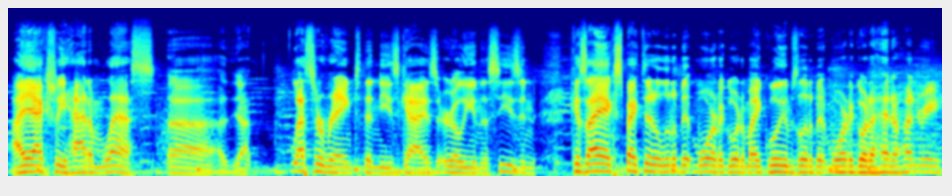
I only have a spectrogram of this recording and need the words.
I actually had him less, uh, uh, lesser ranked than these guys early in the season because I expected a little bit more to go to Mike Williams, a little bit more to go to Henry Henry.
